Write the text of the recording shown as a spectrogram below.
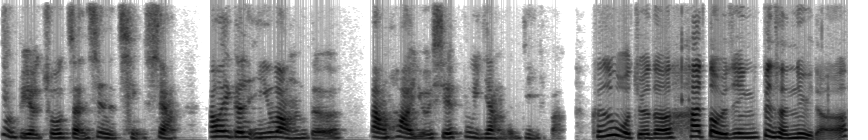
性别所展现的倾向，它会跟以往的漫画有一些不一样的地方。可是我觉得他都已经变成女的了，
